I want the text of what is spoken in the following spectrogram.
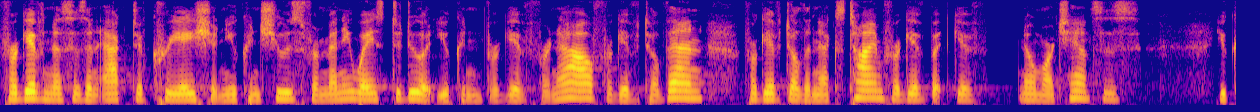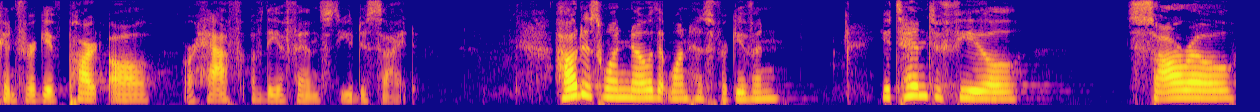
Forgiveness is an act of creation. You can choose from many ways to do it. You can forgive for now, forgive till then, forgive till the next time, forgive but give no more chances. You can forgive part, all, or half of the offense you decide. How does one know that one has forgiven? You tend to feel sorrow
